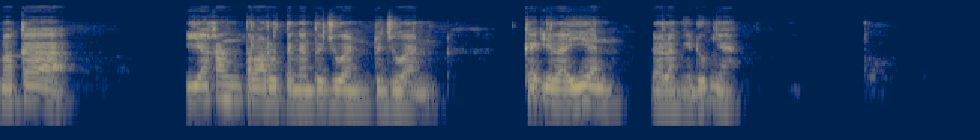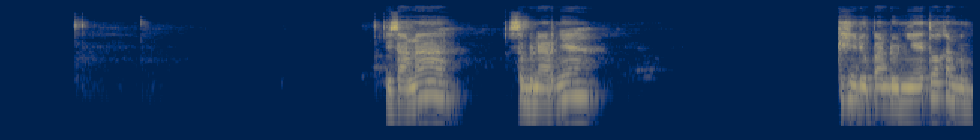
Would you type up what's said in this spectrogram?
maka ia akan terlarut dengan tujuan-tujuan keilahian dalam hidupnya. Di sana sebenarnya kehidupan dunia itu akan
